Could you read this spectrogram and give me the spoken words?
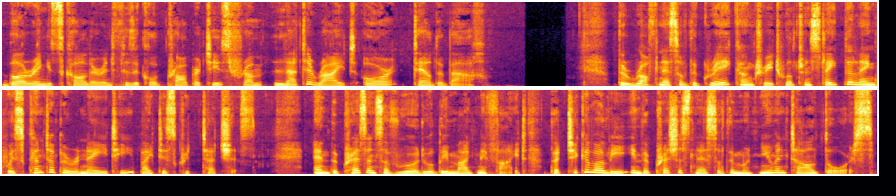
borrowing its color and physical properties from laterite or terre de barre. The roughness of the grey concrete will translate the link with contemporaneity by discrete touches. And the presence of wood will be magnified, particularly in the preciousness of the monumental doors.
